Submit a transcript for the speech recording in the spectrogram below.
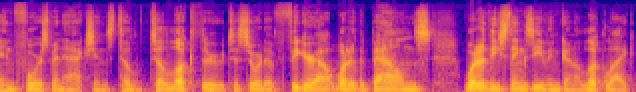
enforcement actions to to look through to sort of figure out what are the bounds, what are these things even going to look like.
